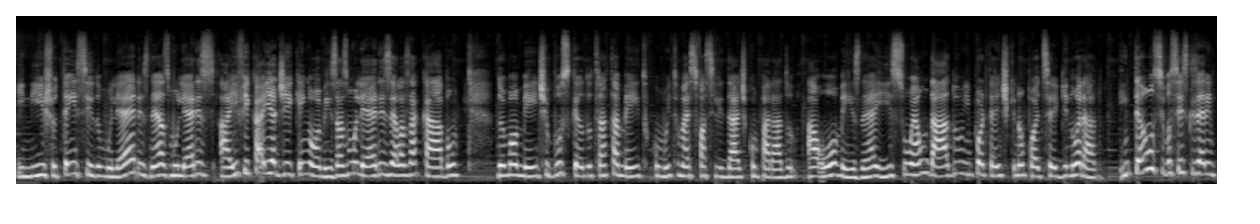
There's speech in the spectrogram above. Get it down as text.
e nicho tem sido mulheres, né? As mulheres, aí fica aí a dica em homens, as mulheres elas acabam normalmente buscando tratamento com muito mais facilidade comparado a homens, né? E isso é um dado importante que não pode ser ignorado. Então, se vocês quiserem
